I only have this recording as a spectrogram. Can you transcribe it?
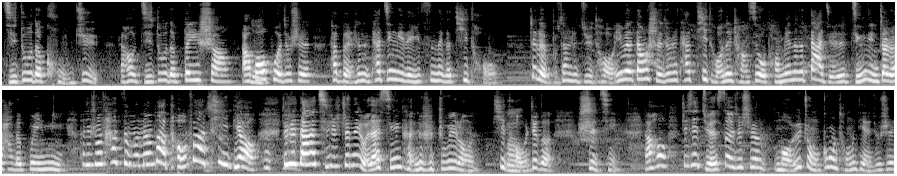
极度的恐惧。然后极度的悲伤，然后包括就是他本身，他经历了一次那个剃头，这个也不算是剧透，因为当时就是他剃头那场戏，我旁边那个大姐就紧紧拽着她的闺蜜，她就说她怎么能把头发剃掉？就是大家其实真的有在心疼，就是朱一龙剃头这个事情。然后这些角色就是某一种共同点，就是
